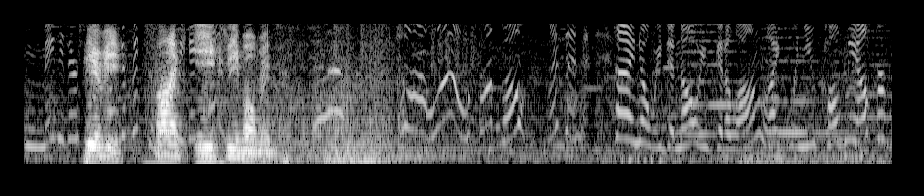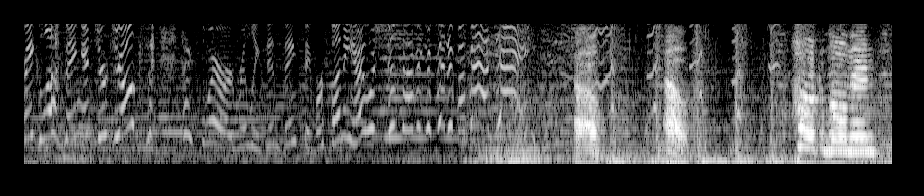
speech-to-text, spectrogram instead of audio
Maybe there's POV, to fix it Sonic EXE moment. Whoa, whoa, Kaufmo, listen. I know we didn't always get along, like when you called me out for fake laughing at your jokes. I swear I really did think they were funny. I was just having a bit of a bad day. Uh-oh. Oh. Hulk moment!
